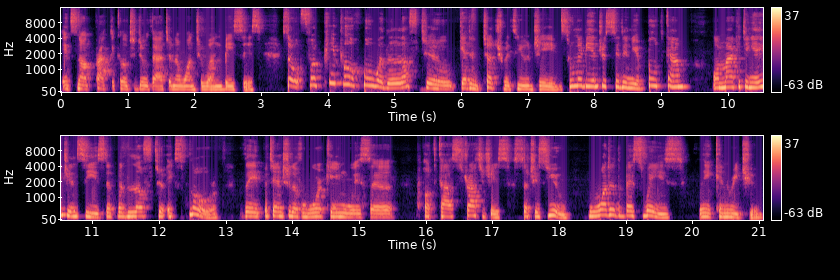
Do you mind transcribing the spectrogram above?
it's not practical to do that on a one to one basis. So, for people who would love to get in touch with you, James, who may be interested in your bootcamp or marketing agencies that would love to explore the potential of working with uh, podcast strategists such as you, what are the best ways they can reach you?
